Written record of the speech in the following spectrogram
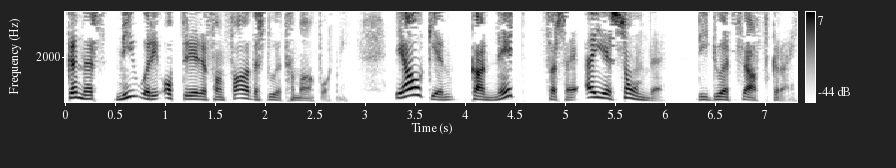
kinders nie oor die optrede van vaders doodgemaak word nie. Elkeen kan net vir sy eie sonde die doodstraf kry.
